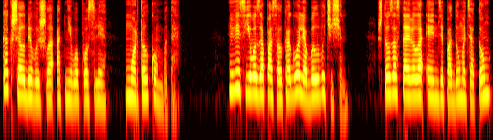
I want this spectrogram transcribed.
как Шелби вышла от него после Mortal Kombat. Весь его запас алкоголя был вычищен что заставило Энди подумать о том,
